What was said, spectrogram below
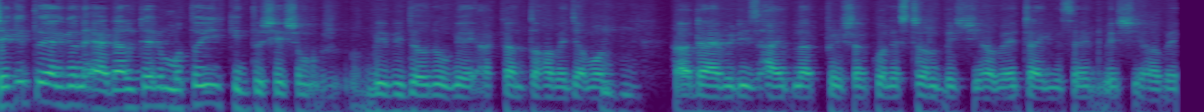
সে কিন্তু একজন অ্যাডাল্টের মতোই কিন্তু সেই বিবিধ রোগে আক্রান্ত হবে। যেমন diabetes high blood pressure cholesterol বেশি হবে ট্রাইগ্লিসারাইড বেশি হবে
